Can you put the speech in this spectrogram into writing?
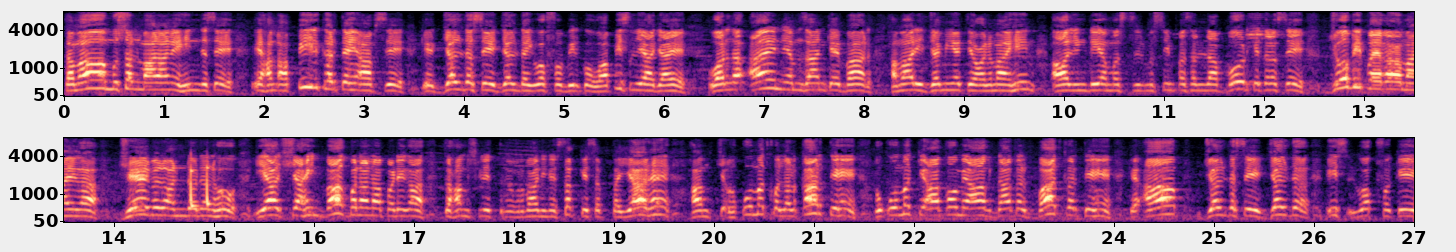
तमाम मुसलमान हिंद से ये हम अपील करते हैं आपसे कि जल्द से जल्द ये वक्फ बिल को वापस लिया जाए वरना आन रमज़ान के बाद हमारी Jamiat Ulama Hind all India Muslim Muslim पसंदा बोर्ड की तरफ से जो भी पैगाम आएगा जेल में आंदोलन हो या शाहीन बाग बनाना पड़ेगा तो हम इसके लिए कुर्बानी में सब के सब तैयार हैं हम हुकूमत को ललकारते हैं हुकूमत के आंखों में आंख डालकर बात करते हैं कि आप जल्द से जल्द इस वक्फ के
